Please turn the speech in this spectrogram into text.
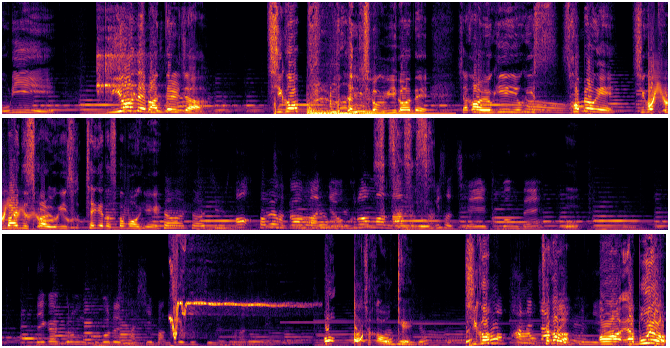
우리 위원회 만들자. 직업 불만족 위원회. 잠깐 여기 여기 어. 서명해. 직업 불만 있는 사람 여기 책에다 서명해. 저, 저 지금 어 서명 잠깐만요. 서명 그러면 난 여기서 제일 그건데. 뭐? 내가 그럼 그거를 다시 만들어줄 수 있는 사람인데. 어? 아 잠깐 오케이. 직업 판을 짜고 잠깐만. 어야 모여.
